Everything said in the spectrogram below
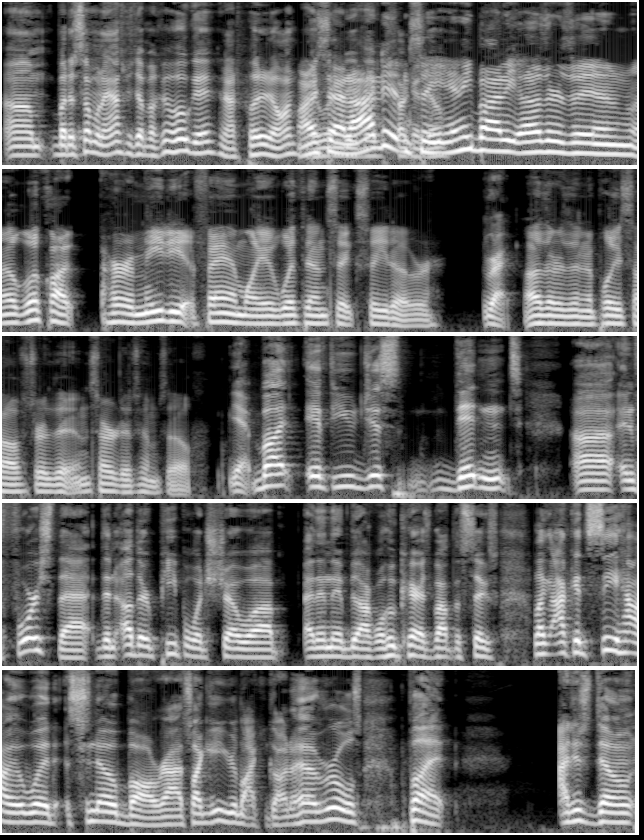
Um, but if someone asked me, I'm like, oh, okay, and I put it on. I It said wouldn't be a I didn't see deal. anybody other than uh, look like her immediate family within six feet of her, Right. other than a police officer that inserted himself. Yeah, but if you just didn't uh, enforce that, then other people would show up, and then they'd be like, "Well, who cares about the six? Like, I could see how it would snowball, right? So, like, you're like, you gotta have rules, but I just don't.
